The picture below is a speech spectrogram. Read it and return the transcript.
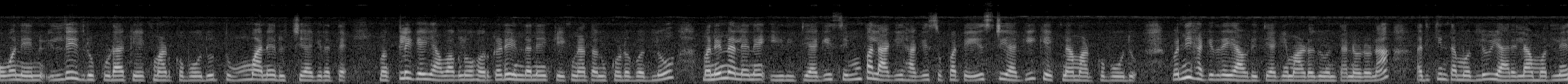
ಓವನ್ ಏನು ಇಲ್ಲದೇ ಇದ್ರೂ ಕೂಡ ಕೇಕ್ ಮಾಡ್ಕೋಬೋದು. ತುಂಬಾ ರುಚಿಯಾಗಿರುತ್ತೆ. ಮಕ್ಕಳಿಗೆ ಯಾವಾಗಲೂ ಹೊರಗಡೆಯಿಂದನೇ ಕೇಕ್ನ ತಂದುಕೊಡೋ ಬದಲು ಮನೆಯಲ್ಲೇ ಈ ರೀತಿಯಾಗಿ ಸಿಂಪಲ್ ಆಗಿ ಹಾಗೆ ಸ್ವಲ್ಪ ಟೇಸ್ಟಿಯಾಗಿ ಕೇಕ್ನ ಮಾಡ್ಕೋಬೋದು. ಬನ್ನಿ ಹಾಗಿದ್ರೆ ಯಾವ ರೀತಿಯಾಗಿ ಮಾಡೋದು ಅಂತ ನೋಡೋಣ. ಅದಕ್ಕಿಂತ ಮೊದಲು ಯಾರೆಲ್ಲ ಮೊದಲನೇ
